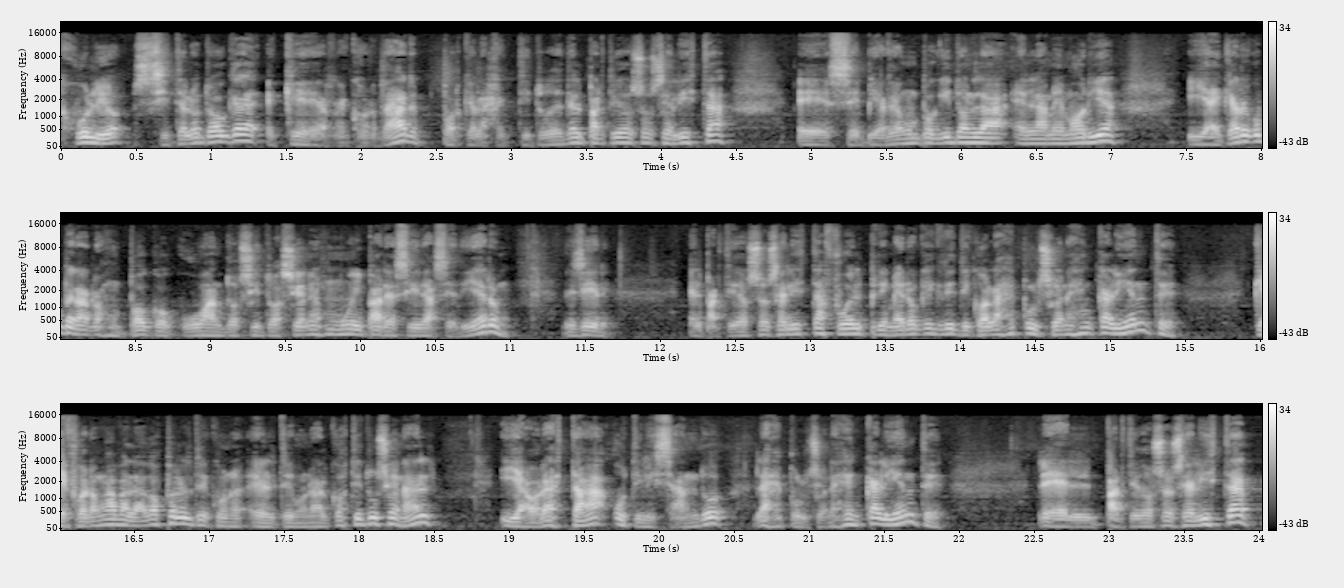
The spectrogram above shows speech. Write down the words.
Julio, sí te lo tengo que, que recordar, porque las actitudes del Partido Socialista eh, se pierden un poquito en la, en la memoria y hay que recuperarlos un poco cuando situaciones muy parecidas se dieron. Es decir, el Partido Socialista fue el primero que criticó las expulsiones en caliente, que fueron avalados por el, Tribunal Constitucional, y ahora está utilizando las expulsiones en caliente. El Partido Socialista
